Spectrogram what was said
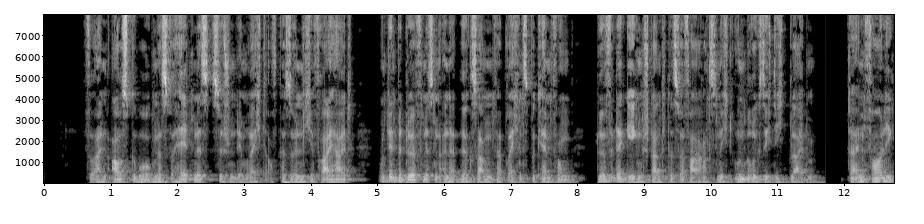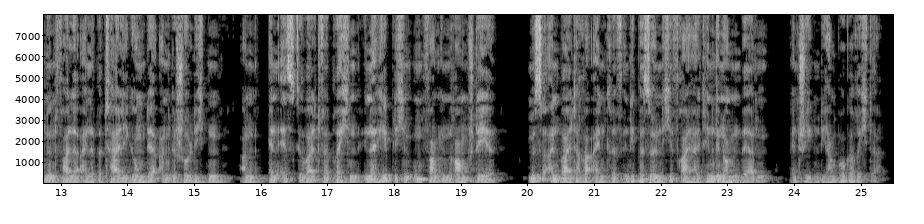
Für ein ausgewogenes Verhältnis zwischen dem Recht auf persönliche Freiheit und den Bedürfnissen einer wirksamen Verbrechensbekämpfung dürfe der Gegenstand des Verfahrens nicht unberücksichtigt bleiben. Da im vorliegenden Falle eine Beteiligung der Angeschuldigten an NS-Gewaltverbrechen in erheblichem Umfang im Raum stehe, müsse ein weiterer Eingriff in die persönliche Freiheit hingenommen werden, entschieden die Hamburger Richter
